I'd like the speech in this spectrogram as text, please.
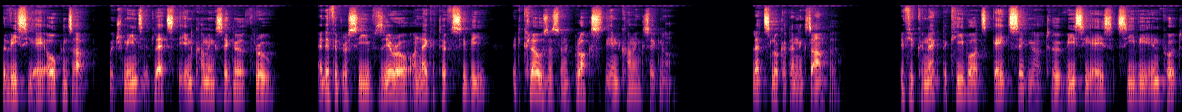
the VCA opens up, which means it lets the incoming signal through, and if it receives zero or negative CV, it closes and blocks the incoming signal. Let's look at an example. If you connect the keyboard's gate signal to a VCA's CV input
